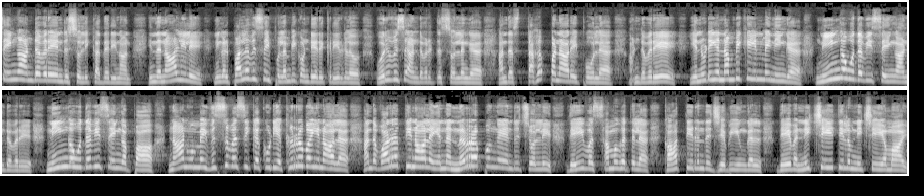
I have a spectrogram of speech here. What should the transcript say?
செய்யுங்க ஆண்டவரே என்று சொல்லி கதறினான். இந்த நாளிலே நீங்கள் பல விசை புலம்பிக் கொண்டே இருக்கிறீர்களோ ஒரு விசை ஆண்டவர்கிட்ட சொல்லுங்க. அந்த தகப்பனாரை போல ஆண்டவரே என்னுடைய நம்பிக்கையின்மை நீங்க நீங்க உதவி செய்யுங்க ஆண்டவரே நீங்க உதவி செய்யுங்கப்பா. நான் உண்மை விசுவசிக்க கூடிய கிருபையினால அந்த வரத்தினால என்ன நிரப்புங்க என்று சொல்லி தெய்வ சமூகத்துல காத்திருந்து ஜெபியுங்கள். தேவன் நிச்சயத்திலும் நிச்சயமாய்.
